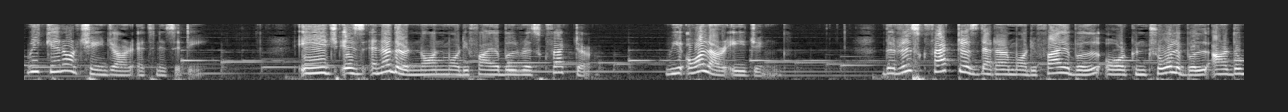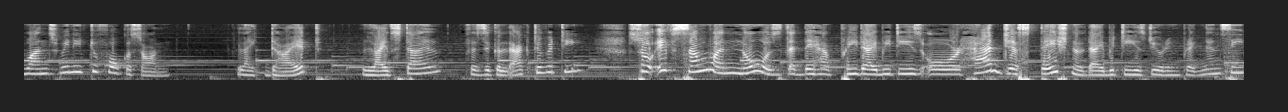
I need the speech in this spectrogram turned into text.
We cannot change our ethnicity. Age is another non modifiable risk factor. We all are aging. The risk factors that are modifiable or controllable are the ones we need to focus on, like diet, lifestyle, physical activity. So, if someone knows that they have prediabetes or had gestational diabetes during pregnancy,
